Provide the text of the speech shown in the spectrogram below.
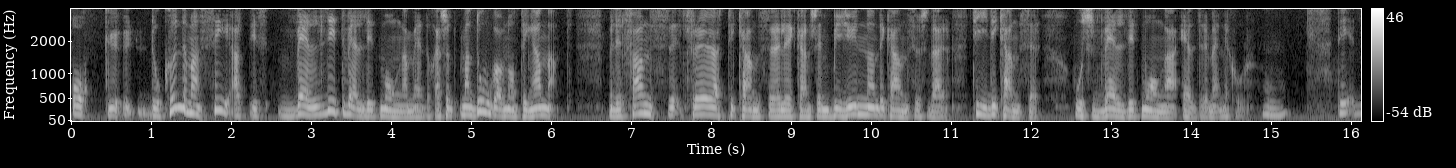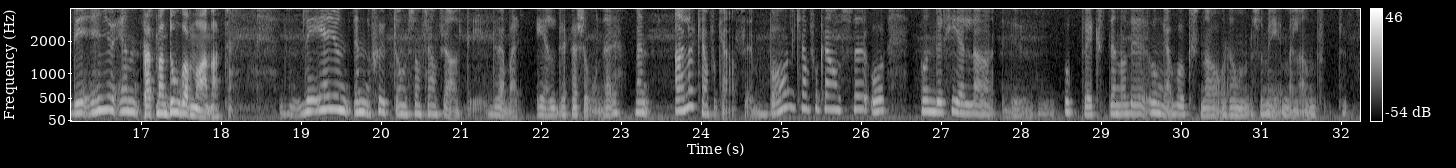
Och eh, då kunde man se att det är väldigt, väldigt många människor, alltså man dog av någonting annat. Men det fanns eh, frö till cancer eller kanske en begynnande cancer, sådär, tidig cancer hos väldigt många äldre människor. Det, det är ju en För att man dog av något annat. Det är ju en, en sjukdom som framförallt drabbar äldre personer. Men alla kan få cancer. Barn kan få cancer och under hela eh, uppväxten och de unga vuxna och de som är mellan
